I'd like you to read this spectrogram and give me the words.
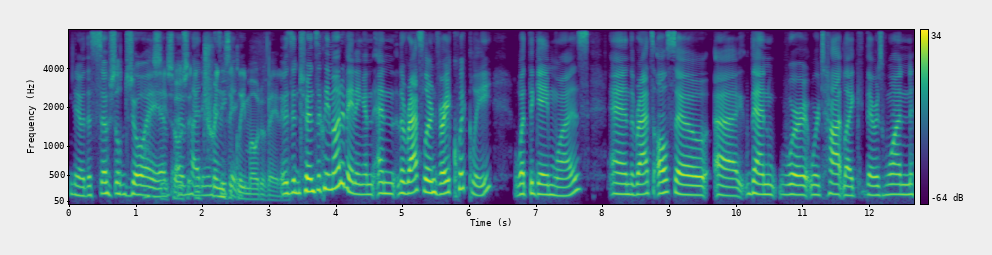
you know the social joy see. of, so of hiding and intrinsically motivating. It was intrinsically motivating, and and the rats learned very quickly what the game was, and the rats also uh, then were were taught like there was one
